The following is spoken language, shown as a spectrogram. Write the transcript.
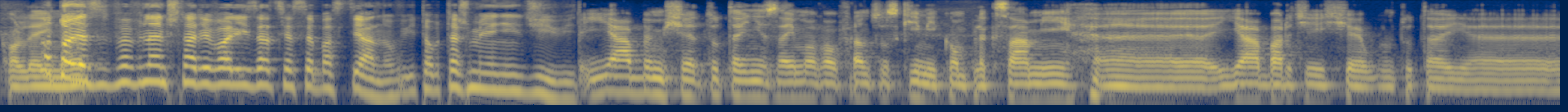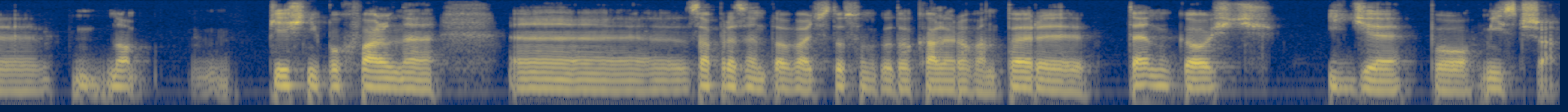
kolejny. No to jest wewnętrzna rywalizacja Sebastianów i to też mnie nie dziwi. Ja bym się tutaj nie zajmował francuskimi kompleksami. E, ja bardziej chciałbym tutaj e, no, pieśni pochwalne e, zaprezentować w stosunku do Calero Pery. Ten gość idzie po mistrza,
